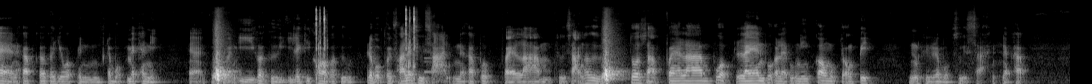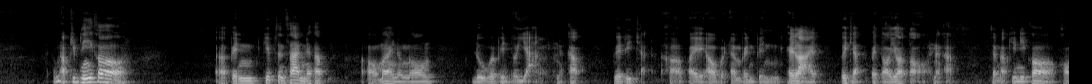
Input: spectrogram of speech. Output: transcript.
ร์นะครับก็เรียกว่าเป็นระบบแมคานิกส่วน E ก็คืออิเล็กทริคอก็คือระบบไฟฟ้าและสื่อสารนะครับพวกไฟลามสื่อสารก็คือโทรศัพท์ไฟลามพวกแลนพวกอะไรพวกนี้กล้องวงจรปิดนั่นคือระบบสื่อสารนะครับสำหรับคลิปนี้ก็เป็นคลิปสั้นๆนะครับเอามาให้น้องๆดูไว้เป็นตัวอย่างนะครับ เพื่อที่จะไปเอาเป็นเป็นไกด์ไลน์เพื่อจะไปต่อยอดต่อนะครับ สำหรับคลิปนี้ก็ขอ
